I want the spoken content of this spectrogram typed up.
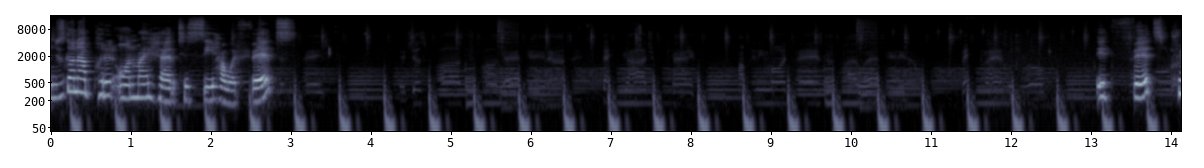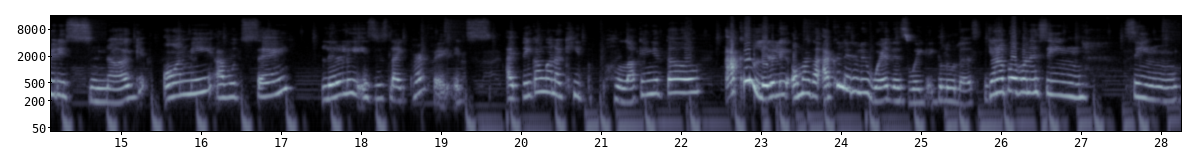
I'm just gonna put it on my head to see how it fits. Fits pretty snug on me i would say. Literally it's just like perfect. It's i think i'm gonna keep plucking it though. I could literally oh my god i could literally wear this wig glueless. Yo no puedo poner sin sin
